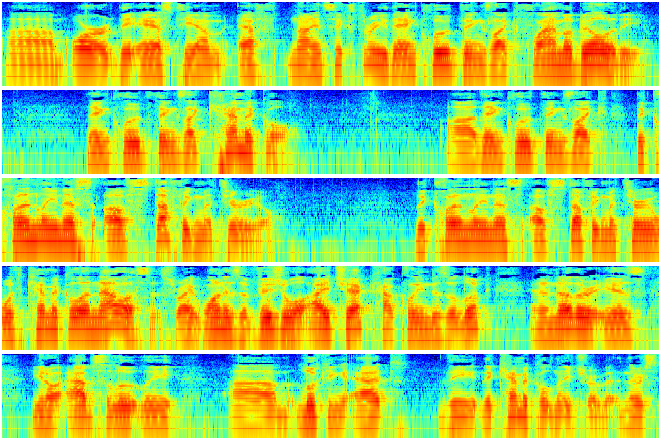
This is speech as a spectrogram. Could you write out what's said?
um, or the ASTM F963, they include things like flammability. They include things like chemical. Uh, they include things like the cleanliness of stuffing material. The cleanliness of stuffing material with chemical analysis, right? One is a visual eye check, how clean does it look? And another is, you know, absolutely um, looking at the, the chemical nature of it. And there's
